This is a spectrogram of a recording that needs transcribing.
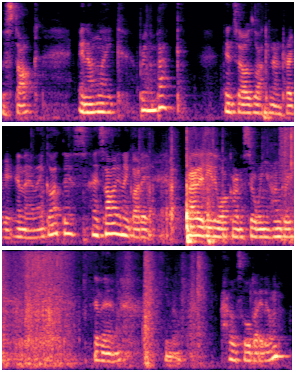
the stock. And I'm like, bring them back. And so I was walking around Target and then I got this. I saw it and I got it. Bad idea to walk around a store when you're hungry. And then, you know, household item.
